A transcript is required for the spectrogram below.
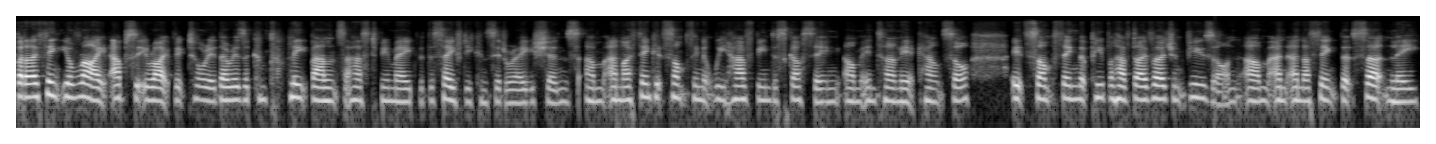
But I think you're right, absolutely right, Victoria. There is a complete balance that has to be made with the safety considerations. Um, and I think it's something that we have been discussing um, internally at Council. It's something that people have divergent views on. Um, and, and I think that certainly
